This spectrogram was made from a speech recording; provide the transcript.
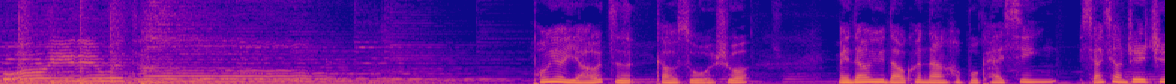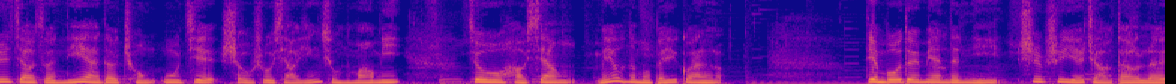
我一定会逃。朋友瑶子告诉我说，每当遇到困难和不开心，想想这只叫做尼亚的宠物界手术小英雄的猫咪，就好像没有那么悲观了。电波对面的你，是不是也找到了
